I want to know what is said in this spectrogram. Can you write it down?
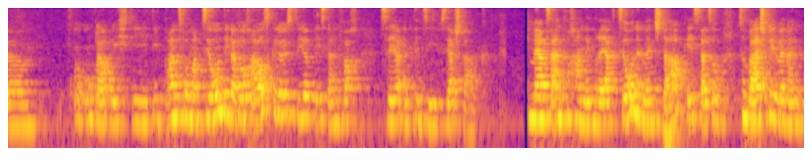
äh, unglaublich. Die, die Transformation, die dadurch ausgelöst wird, die ist einfach sehr intensiv, sehr stark. Ich merke es einfach an den Reaktionen, wenn es stark ist. Also zum Beispiel, wenn ein,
